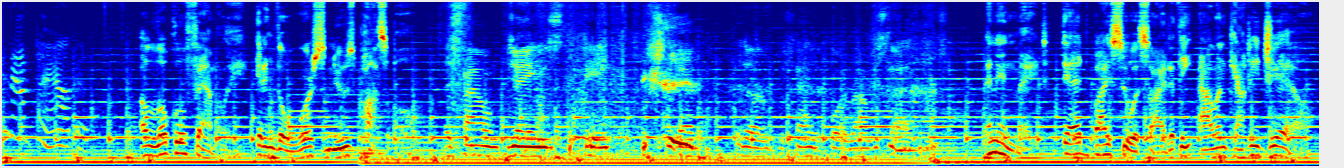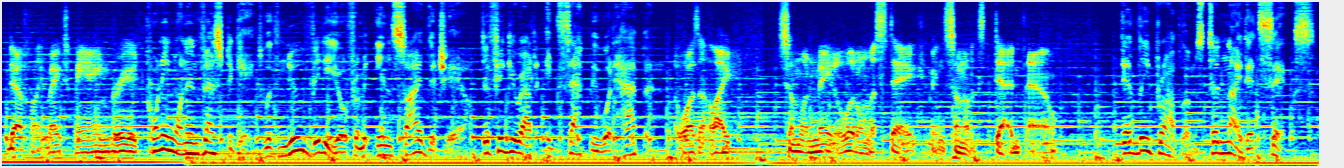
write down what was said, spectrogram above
A local family getting the worst news possible. They found James P. dead in a around his. An inmate dead by suicide at the Allen County Jail. Definitely makes me angry. 21 investigates with new video from inside the jail to figure out exactly what happened. It wasn't like someone made a little mistake. I mean, someone's dead now. Deadly Problems tonight at 6.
